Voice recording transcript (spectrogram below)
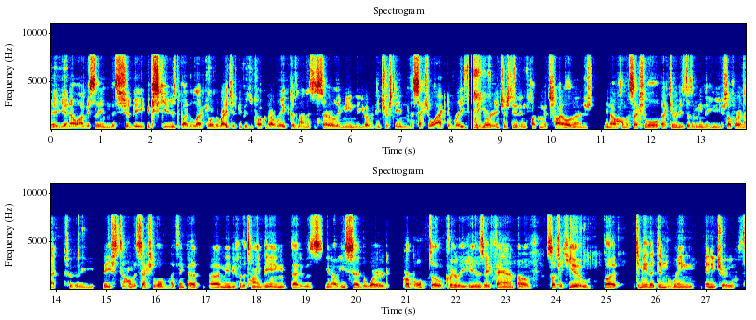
uh, you know, obviously, and this should be excused by the left or the right. Just because you talk about rape does not necessarily mean that you have an interest in the sexual act of rape. That you're interested in fucking a child and just you know homosexual activities doesn't mean that you yourself are an activity based homosexual. I think that uh, maybe for the time being that it was you know he said the word purple, so clearly he is a fan of such a hue, but to me, that didn't ring any truth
